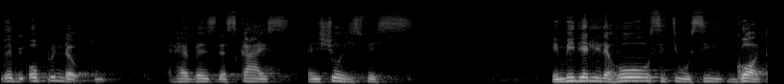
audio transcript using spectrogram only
maybe open the heavens, the skies, and show his face? Immediately, the whole city will see God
